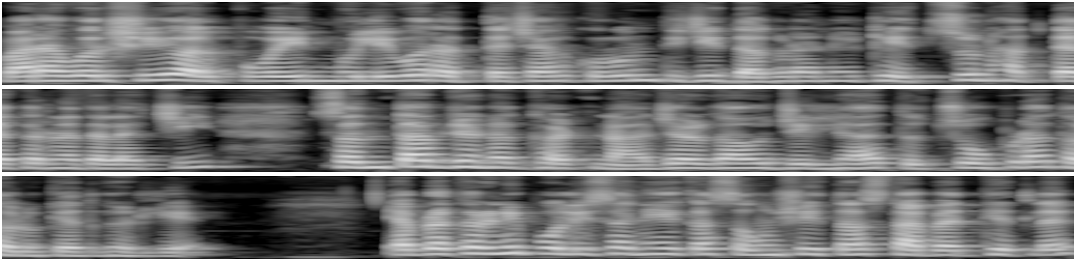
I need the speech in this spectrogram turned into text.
बारा वर्षीय अल्पवयीन मुलीवर अत्याचार करून तिची दगडाने ठेचून हत्या करण्यात आल्याची संतापजनक घटना जळगाव जिल्ह्यात चोपडा तालुक्यात घडली आहे. या प्रकरणी पोलिसांनी एका संशयितास ताब्यात घेतलंय.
